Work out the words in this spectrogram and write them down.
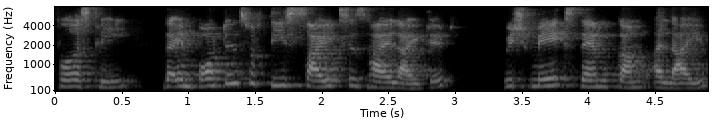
Firstly, the importance of these sites is highlighted, which makes them come alive.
